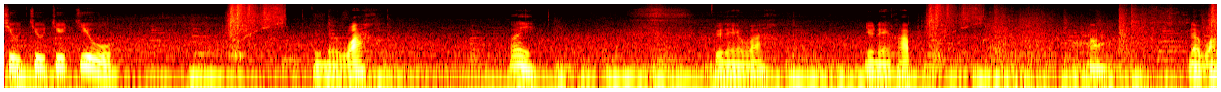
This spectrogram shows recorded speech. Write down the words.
จิ้วจิ้วจิ้วจิ้วอยู่ไหนวะเฮ้ยอยู่ไหนวะอยู่ไหนครับเอ้าไหนวะ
